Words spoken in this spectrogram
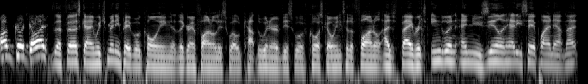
I'm good, guys. The first game, which many people are calling the grand final of this World Cup, the winner of this will, of course, go into the final as favourites, England and New Zealand. How do you see it playing out, mate?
